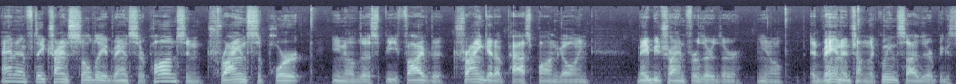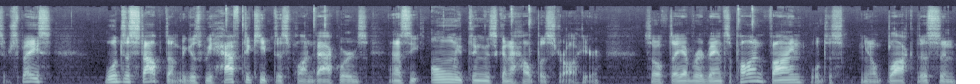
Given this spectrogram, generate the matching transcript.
And if they try and slowly advance their pawns and try and support, you know, this b5 to try and get a pass pawn going, maybe try and further their, you know, advantage on the queen side there because there's space, we'll just stop them because we have to keep this pawn backwards, and that's the only thing that's going to help us draw here. So if they ever advance a pawn, fine, we'll just, you know, block this and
